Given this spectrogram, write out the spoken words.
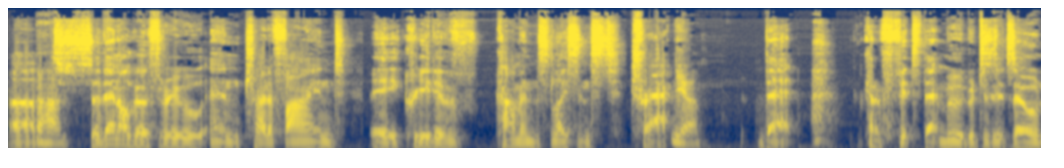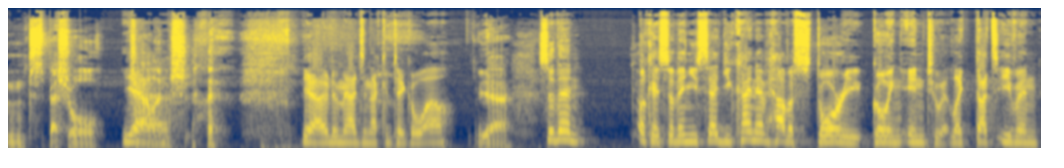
Um, Uh-huh. So then I'll go through and try to find a Creative Commons licensed track Yeah. that kind of fits that mood, which is its own special Yeah. challenge. Yeah, I'd imagine that could take a while. yeah. So then, okay, so then you said you kind of have a story going into it. Like that's even,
